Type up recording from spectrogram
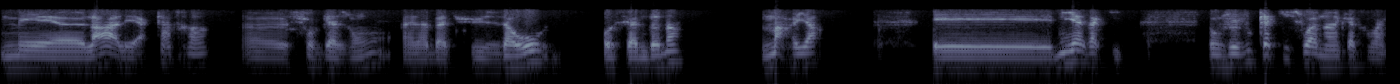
mais euh, là, elle est à 4-1 euh, sur gazon. Elle a battu Zhao, Océane Donna, Maria et Miyazaki. Donc je joue Cathy Swan à 1,84.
